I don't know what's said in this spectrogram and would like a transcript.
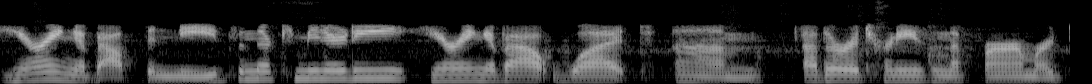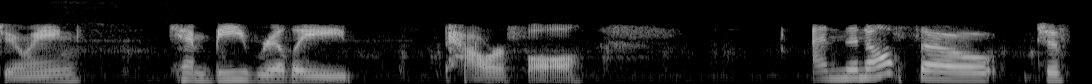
hearing about the needs in their community, hearing about what um, other attorneys in the firm are doing can be really powerful. And then also just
